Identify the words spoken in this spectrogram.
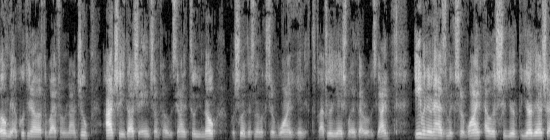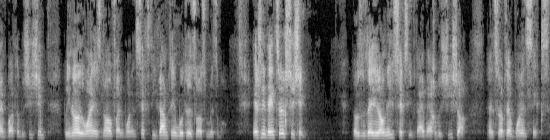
Oh, akutin I'll have to buy from a non-Jew. Until you know for sure there's no mixture of wine in it. Even if it has a mixture of wine, you're but you know the wine is nullified one in sixty. Gamtin mutter is also permissible. Shishim. Those are they you don't need sixty. B'shisha, and so they have one in six.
